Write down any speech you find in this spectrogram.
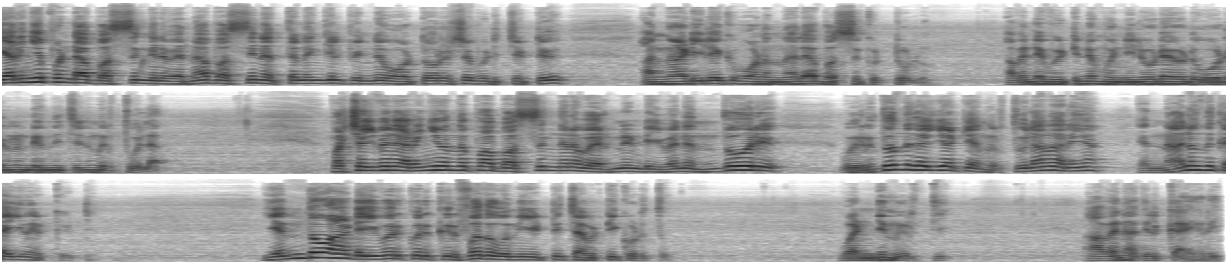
ഇറങ്ങിയപ്പോൾ ഉണ്ട് ആ ബസ് ഇങ്ങനെ വരണം ആ ബസ്സിന് എത്തണമെങ്കിൽ പിന്നെ ഓട്ടോറിക്ഷ പിടിച്ചിട്ട് അങ്ങാടിയിലേക്ക് പോകണം എന്നാലേ ആ ബസ് കിട്ടുള്ളൂ. അവന്റെ വീട്ടിന്റെ മുന്നിലൂടെ ഓടുന്നുണ്ട് എന്ന് വെച്ചിട്ട് നിർത്തൂല. പക്ഷെ ഇവൻ ഇറങ്ങി വന്നപ്പോൾ ആ ബസ് ഇങ്ങനെ വരുന്നുണ്ട്. ഇവൻ എന്തോ ഒരു വെറുതെ ഒന്ന് കൈയാട്ടിയാ. നിർത്തൂലെന്നറിയാം. എന്നാലും ഒന്ന് കൈ കിട്ടി എന്തോ ആ ഡ്രൈവർക്ക് ഒരു കൃപ തോന്നിയിട്ട് ചവിട്ടി കൊടുത്തു. വണ്ടി നിർത്തി. അവൻ അതിൽ കയറി.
